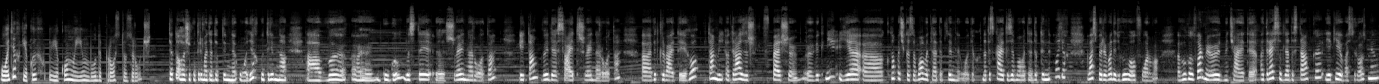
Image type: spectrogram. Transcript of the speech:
одяг, в, яких, в якому їм буде просто зручно. Для того, щоб отримати адаптивний одяг, потрібно в е, Google ввести е, швейна рота, і там вийде сайт швейна рота. А, відкриваєте його, там одразу ж в першому е, вікні є е, кнопочка Замовити адаптивний одяг. Натискаєте Замовити адаптивний одяг, вас переводить Google форму. В Google формі ви відмічаєте адресу для доставки, який у вас розмір,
